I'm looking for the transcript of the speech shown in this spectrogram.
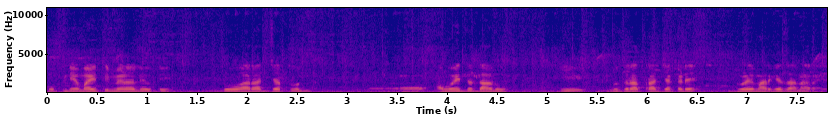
गोपनीय माहिती मिळाली होती. गोवा राज्यातून अवैध दारू ही गुजरात राज्याकडे धुळे मार्गे जाणार आहे.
